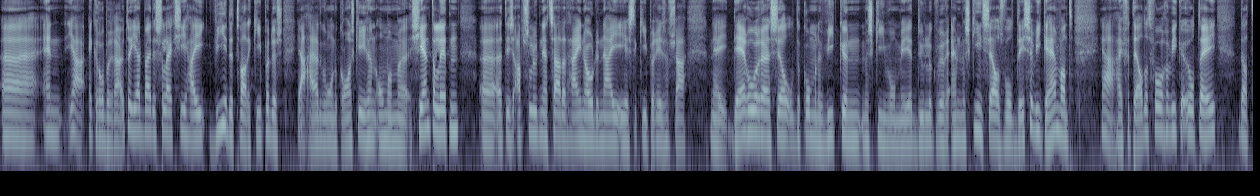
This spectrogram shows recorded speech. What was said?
Uh, en ja, ik Robert Ruiter jij bij de selectie. Hij wie de tweede keeper. Dus ja, hij had gewoon de kans gekregen om hem uh, te litten. het is absoluut net zo dat hij nou de nieuwe eerste keeper is of zo. Nee, daar horen zal de komende weken misschien wel meer duidelijk worden. En misschien zelfs wel deze week. Hè? Want ja, hij vertelde het vorige week Ulte. Dat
